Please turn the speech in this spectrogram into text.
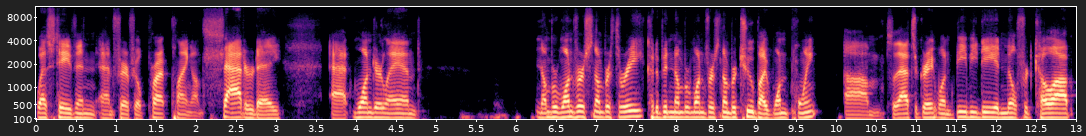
West Haven, and Fairfield Prep playing on Saturday at Wonderland. Number one versus number three could have been number one versus number two by one point. Um, so that's a great one. BBD and Milford Co-op,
